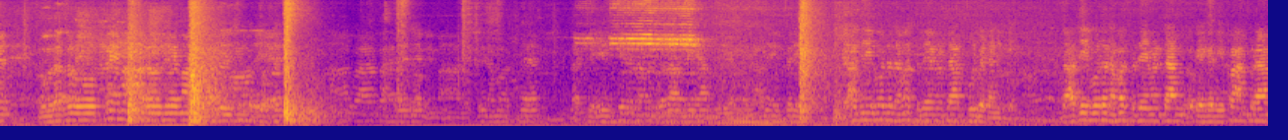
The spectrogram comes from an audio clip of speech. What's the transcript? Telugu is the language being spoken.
సూరసూక్ష్మే మహారోగే మహాలక్ష్మీ నమస్తే దాదీభూత నమస్తదేవత పూలు పెట్టానికి దాదీభూత నమస్తదేవతాం ఒకే దీపాంకురాం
